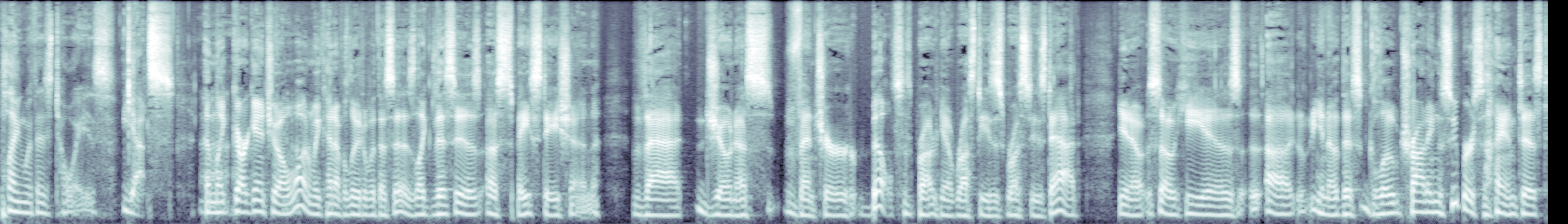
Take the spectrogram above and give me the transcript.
playing with his toys. Yes. And like Gargantua 1, we kind of alluded what this is. Like, this is a space station that Jonas Venture built. You know, Rusty's Rusty's dad. You know, so he is, uh, you know, this globe-trotting super scientist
